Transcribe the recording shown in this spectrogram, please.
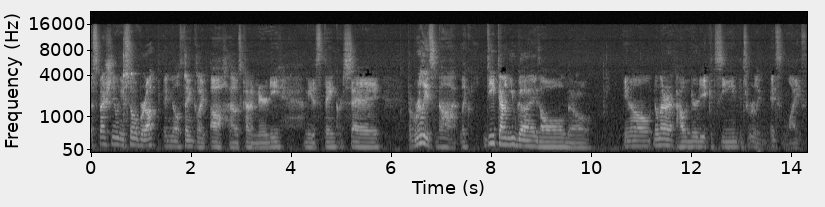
especially when you sober up, and you'll think like, "Oh, that was kind of nerdy, I need to think or say," but really, it's not. Like deep down, you guys all know. You know, no matter how nerdy it could seem, it's really it's life.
